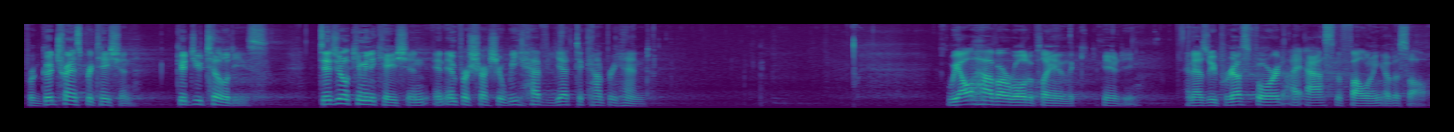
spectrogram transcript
for good transportation, good utilities, digital communication, and infrastructure we have yet to comprehend. We all have our role to play in the community, and as we progress forward, I ask the following of us all.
